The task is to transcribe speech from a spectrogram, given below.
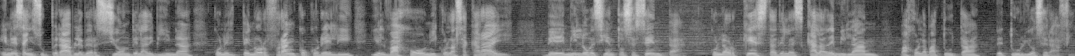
en esa insuperable versión de La Divina con el tenor Franco Corelli y el bajo Nicola Zaccaray de 1960, con la orquesta de la Scala de Milán bajo la batuta de Tulio Serafín.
